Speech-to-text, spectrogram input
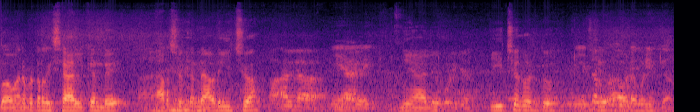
ബഹുമാനപ്പെട്ട റിഷാൽക്ക് ഉണ്ട്. അർഷൊക്കെ ഉണ്ട്. അവിടെ ഈച്ചുവാ? നിയാൽ ഈച്ചൊക്കെ എടുത്തു? അവിടെ വിളിക്കാം.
